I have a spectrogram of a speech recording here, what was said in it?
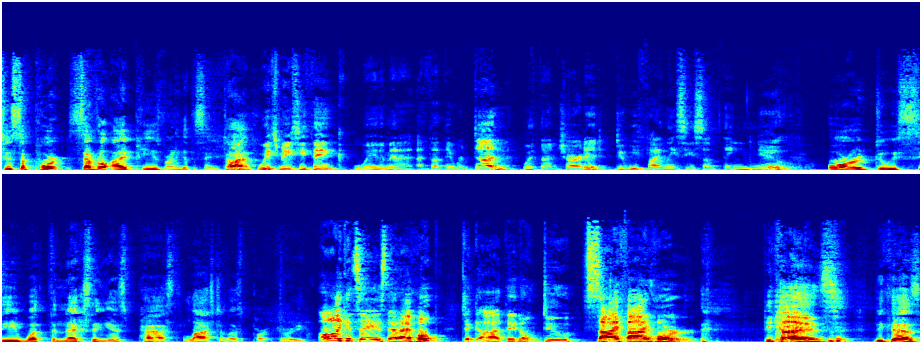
to support several IPs running at the same time. Which makes you think, wait a minute, I thought they were done with Uncharted. Do we finally see something new? Or do we see what the next thing is past Last of Us Part 3? All I can say is that I hope to God they don't do sci-fi horror because Because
